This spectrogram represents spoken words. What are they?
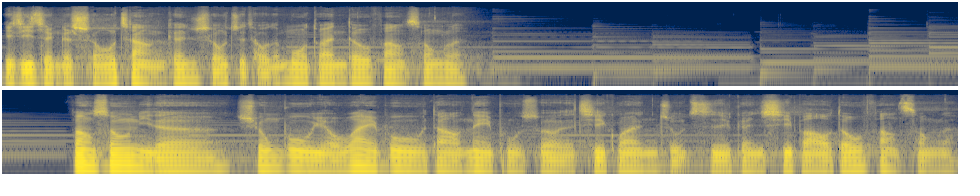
以及整个手掌跟手指头的末端都放松了。放松你的胸部，由外部到内部，所有的器官、组织跟细胞都放松了。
